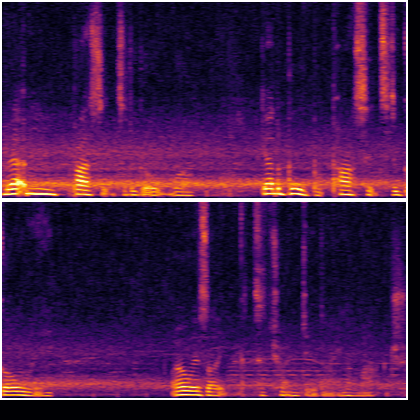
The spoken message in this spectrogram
Let him pass it to the goal. Well, get the ball, but pass it to the goalie. I always like to try and do that in a match.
